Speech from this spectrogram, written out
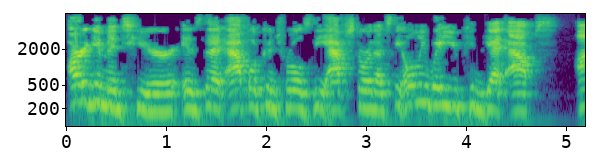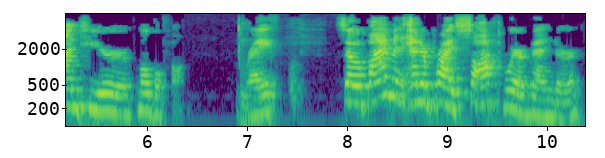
argument here is that Apple controls the App Store. That's the only way you can get apps onto your mobile phone, mm-hmm. So if I'm an enterprise software vendor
